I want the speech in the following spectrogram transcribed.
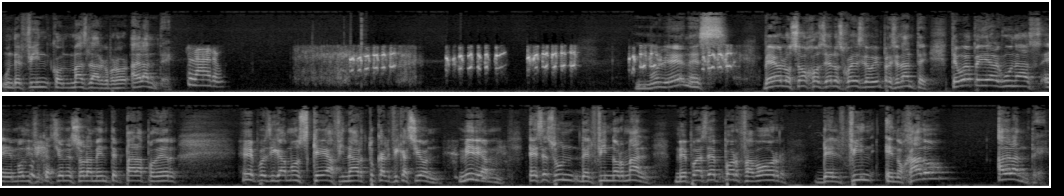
un delfín con más largo, por favor. Adelante. Claro. Muy bien, es. Veo los ojos de los jueces y lo veo impresionante. Te voy a pedir algunas eh, modificaciones solamente para poder, eh, pues digamos que afinar tu calificación. Miriam, ese es un delfín normal. ¿Me puede hacer, por favor, delfín enojado? Adelante.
